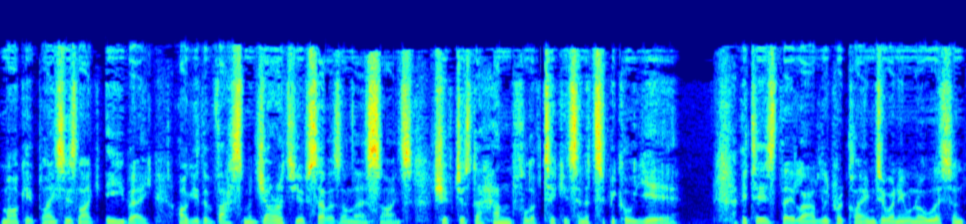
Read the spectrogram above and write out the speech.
marketplaces like eBay argue the vast majority of sellers on their sites shift just a handful of tickets in a typical year. It is, they loudly proclaim to anyone who'll listen,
